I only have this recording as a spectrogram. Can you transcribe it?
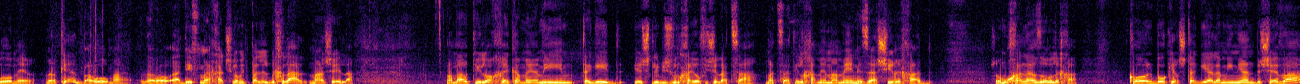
הוא אומר. אומר, כן, ברור, מה, עדיף מאחד שלא מתפלל בכלל, מה השאלה? אמרתי לו אחרי כמה ימים, תגיד, יש לי בשבילך יופי של הצעה. מצאתי לך מממן, איזה עשיר אחד, שהוא מוכן לעזור לך. כל בוקר שתגיע למניין בשבע,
